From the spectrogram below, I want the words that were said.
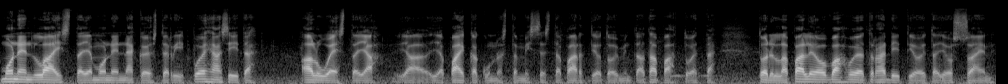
monenlaista ja monennäköistä riippuen ihan siitä alueesta ja, ja, ja paikkakunnasta, missä sitä partiotoimintaa tapahtuu. Että todella paljon on vahvoja traditioita jossain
